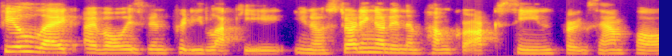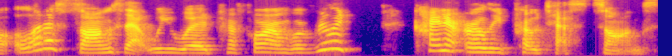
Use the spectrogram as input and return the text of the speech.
feel like I've always been pretty lucky. You know, starting out in the punk rock scene, for example, a lot of songs that we would perform were really kind of early protest songs.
